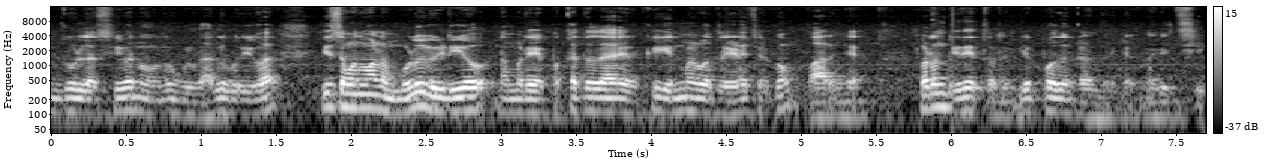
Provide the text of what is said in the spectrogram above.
இங்குள்ள சிவன் வந்து உங்களுக்கு அருள் புரிவார். இது சம்பந்தமான முழு வீடியோ நம்முடைய பக்கத்தில் இருக்குது எண்மணத்தில் இணைச்சிருக்கோம். பாருங்கள் தொடர்ந்து இதே தொடர்ந்து எப்போதும் கலந்திருக்க மகிழ்ச்சி.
